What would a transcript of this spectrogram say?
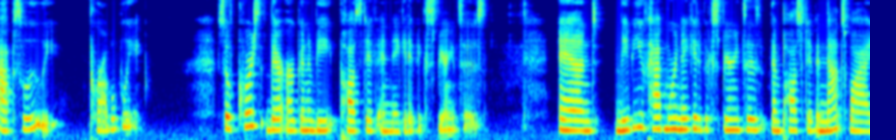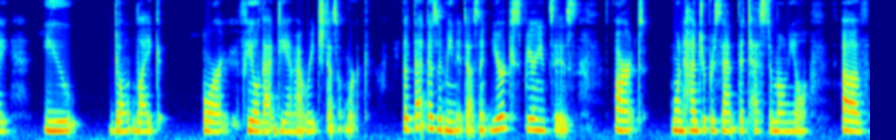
Absolutely. Probably. So, of course, there are going to be positive and negative experiences. And maybe you've had more negative experiences than positive, and that's why you don't like or feel that DM outreach doesn't work. But that doesn't mean it doesn't. Your experiences aren't 100% the testimonial of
